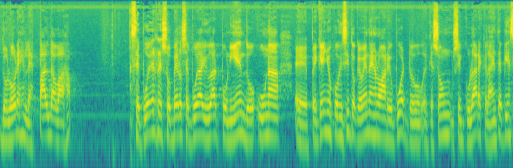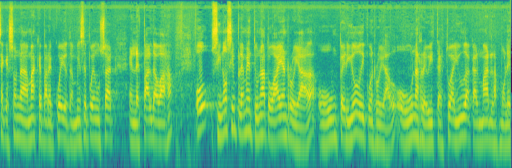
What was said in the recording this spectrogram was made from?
dolores en la espalda baja se puede resolver o se puede ayudar poniendo una eh, pequeños cojincitos que venden en los aeropuertos, eh, que son circulares, que la gente piensa que son nada más que para el cuello, también se pueden usar en la espalda baja, o si no simplemente una toalla enrollada o un periódico enrollado o una revista, esto ayuda a calmar las molestias.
